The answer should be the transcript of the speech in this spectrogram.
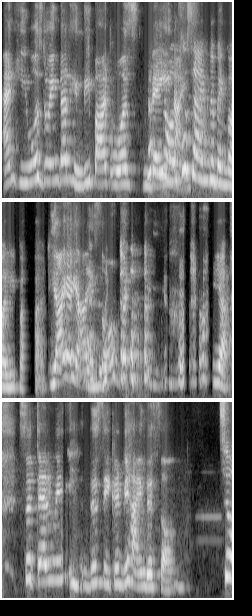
and he was doing that Hindi part was But very he also nice sang the Bengali part. yeah yeah yeah I saw but Yeah. so tell me the secret behind this song So,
